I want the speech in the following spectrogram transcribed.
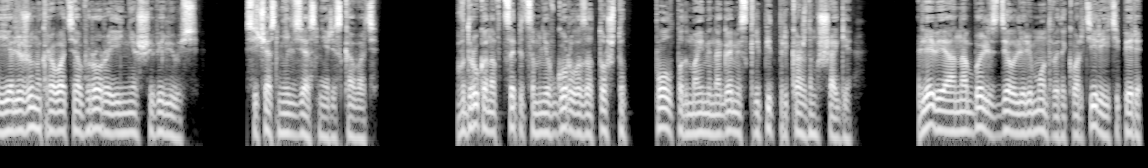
Я лежу на кровати Авроры и не шевелюсь. Сейчас нельзя с ней рисковать. Вдруг она вцепится мне в горло за то, что пол под моими ногами скрипит при каждом шаге — Леви и Аннабель сделали ремонт в этой квартире, и теперь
